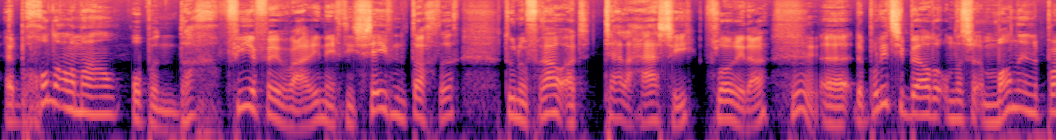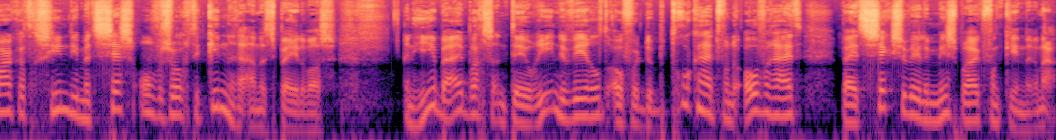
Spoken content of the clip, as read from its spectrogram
Het begon allemaal op een dag, 4 februari 1987, toen een vrouw uit Tallahassee, Florida, eh, de politie belde omdat ze een man in het park had gezien die met zes onverzorgde kinderen aan het spelen was. En hierbij bracht ze een theorie in de wereld over de betrokkenheid van de overheid bij het seksuele misbruik van kinderen. Nou,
